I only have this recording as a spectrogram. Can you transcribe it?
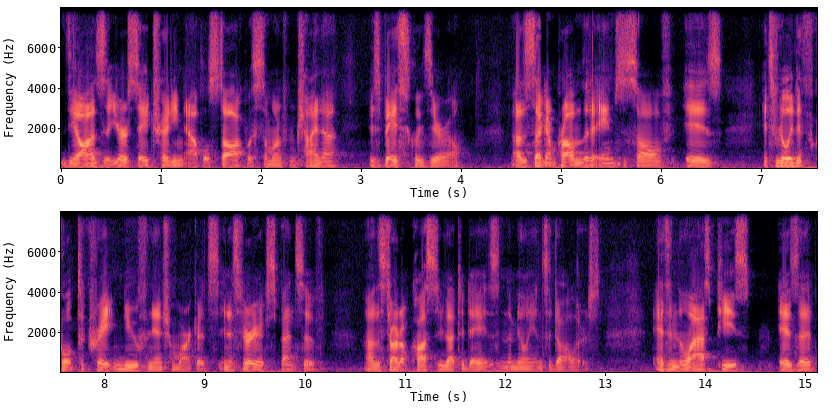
the odds that you're, say, trading Apple stock with someone from China is basically zero. Uh, the second problem that it aims to solve is it's really difficult to create new financial markets, and it's very expensive. Uh, the startup cost to do that today is in the millions of dollars. And then the last piece is that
